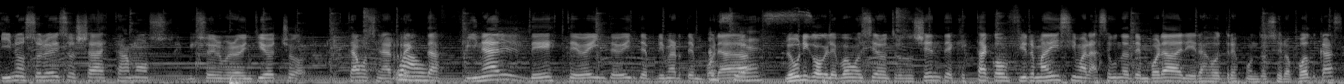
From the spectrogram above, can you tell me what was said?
Y no solo eso, ya estamos, episodio número 28, estamos en la Wow. recta final de este 2020, primera temporada. Así es. Lo único que le podemos decir a nuestros oyentes es que está confirmadísima la segunda temporada de Liderazgo 3.0 Podcast.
